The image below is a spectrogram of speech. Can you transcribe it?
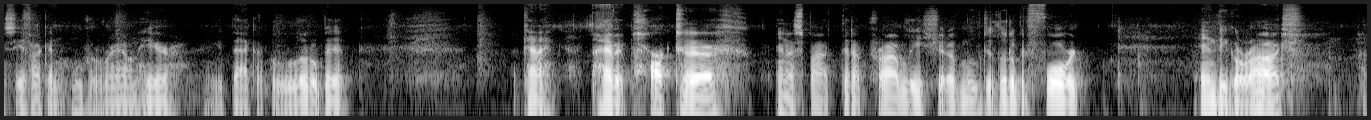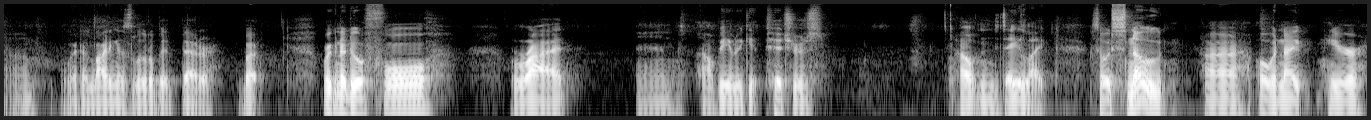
see if I can move around here. Get back up a little bit. I kind of have it parked uh, in a spot that I probably should have moved a little bit forward in the garage um, where the lighting is a little bit better. But we're going to do a full ride and I'll be able to get pictures out in the daylight. So it snowed uh, overnight here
